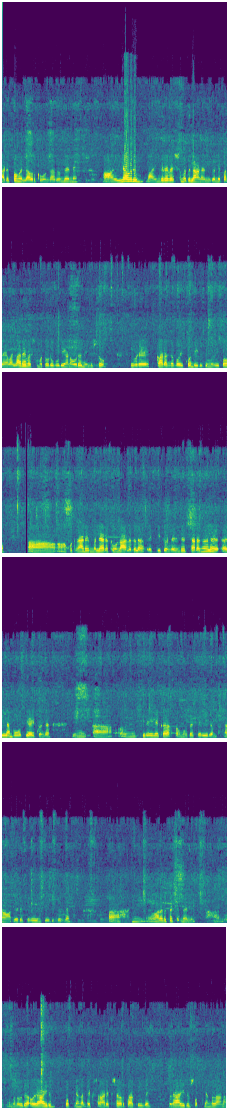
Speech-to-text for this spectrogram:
അടുപ്പം എല്ലാവർക്കും ഉണ്ട്. അതുകൊണ്ട് തന്നെ എല്ലാവരും ഭയങ്കര വിഷമത്തിലാണ് എന്ന് തന്നെ പറയാം. വളരെ വിഷമത്തോടു കൂടിയാണ് ഓരോ നിമിഷവും ഇവിടെ കടന്നു പോയിക്കൊണ്ടിരിക്കുന്നത് ഇപ്പോൾ കുട്ടനാട് എം എൽ എ അടക്കമുള്ള ആളുകൾ എത്തിയിട്ടുണ്ട്. ഇതിന്റെ ചടങ്ങുകൾ എല്ലാം പൂർത്തിയായിട്ടുണ്ട്. ഇനി ശിവയിലേക്ക് മൃതശരീരം എടുക്കുകയും ചെയ്തിട്ടുണ്ട്. വളരെ പെട്ടെന്ന് തന്നെ. നമ്മൾ ഒരു ഒരായിരം സ്വപ്നങ്ങൾ രക്ഷ രക്ഷകർത്താക്കളുടെ ഒരായിരം സ്വപ്നങ്ങളാണ്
